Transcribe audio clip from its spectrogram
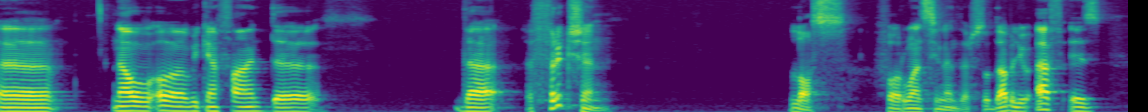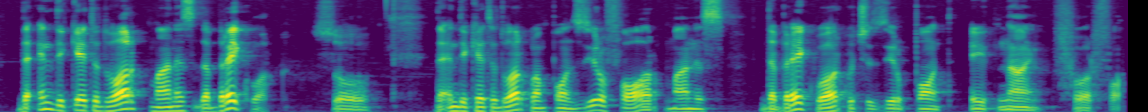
Uh, now uh, we can find the the friction loss for one cylinder. So wf is the indicated work minus the brake work. So the indicated work 1.04 minus the brake work which is 0.8944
